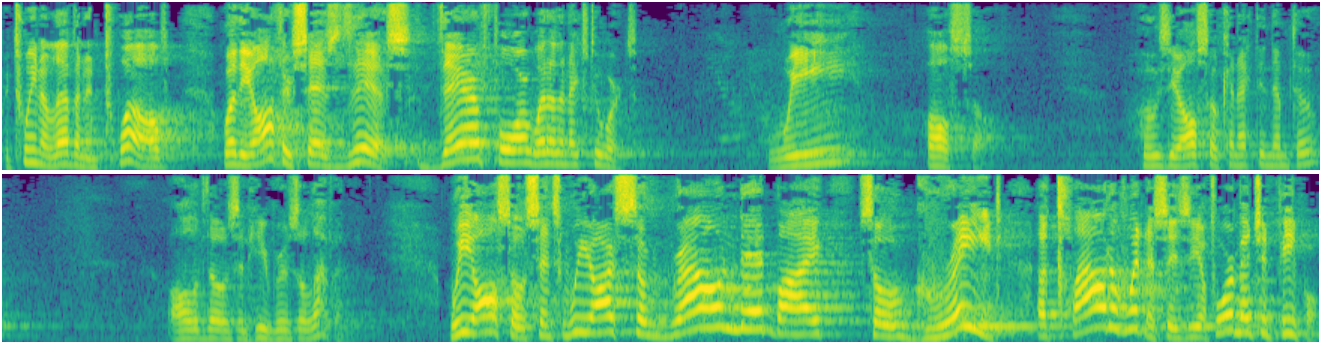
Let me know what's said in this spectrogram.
between 11 and 12 where the author says this, therefore, what are the next two words? We also. Who's he also connecting them to? All of those in Hebrews 11. We also, since we are surrounded by so great a cloud of witnesses, the aforementioned people,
